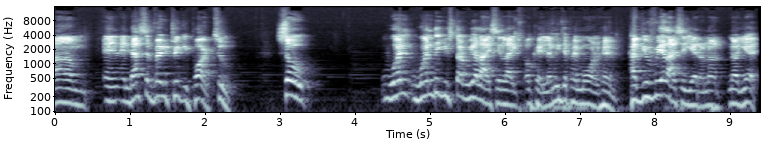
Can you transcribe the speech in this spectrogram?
um, and and that's a very tricky part too. So when when did you start realizing like, okay, let me depend more on him? Have you realized it yet or not? Not yet.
